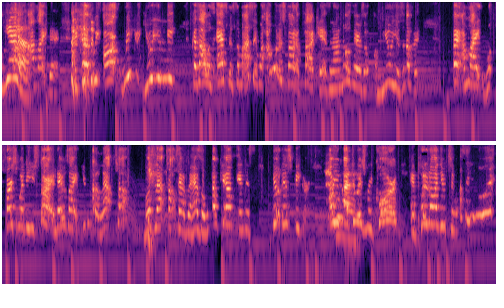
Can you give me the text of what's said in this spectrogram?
Yeah, I like that because we are we you unique. Because I was asking somebody, I said, well, I want to start a podcast, and I know there's a, a millions of it. But I'm like, first, where do you start? And they was like, you got a laptop. Most laptops have it has a webcam and this built-in speaker. All you gotta do is record and put it on YouTube. I said, you know what?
